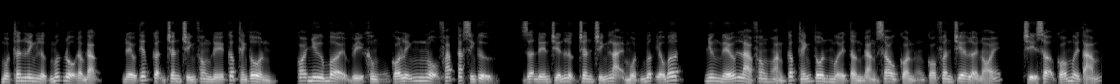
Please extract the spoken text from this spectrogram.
một thân linh lực mức độ đậm đặc, đều tiếp cận chân chính phong đế cấp thánh tôn, coi như bởi vì không có lĩnh ngộ pháp tắc sinh tử, dẫn đến chiến lược chân chính lại một bước yếu bớt, nhưng nếu là phong hoàng cấp thánh tôn mười tầng đằng sau còn có phân chia lời nói, chỉ sợ có mười tám,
